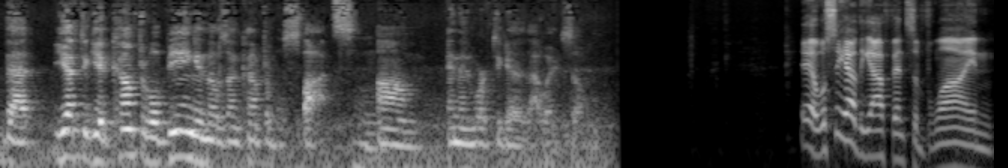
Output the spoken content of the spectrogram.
that you have to get comfortable being in those uncomfortable spots mm. um, and then work together that way. So, yeah, we'll see how the offensive line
